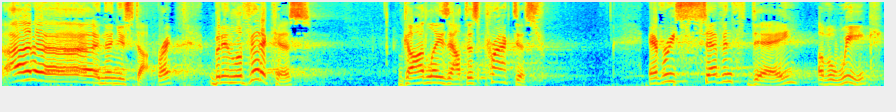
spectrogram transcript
ah, and then you stop, right? But in Leviticus, God lays out this practice. Every seventh day of a week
